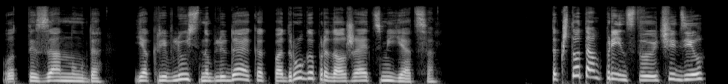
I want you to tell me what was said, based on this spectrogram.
Вот ты зануда. Я кривлюсь, наблюдая, как подруга продолжает смеяться. «Так что там принц твой учудил?»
